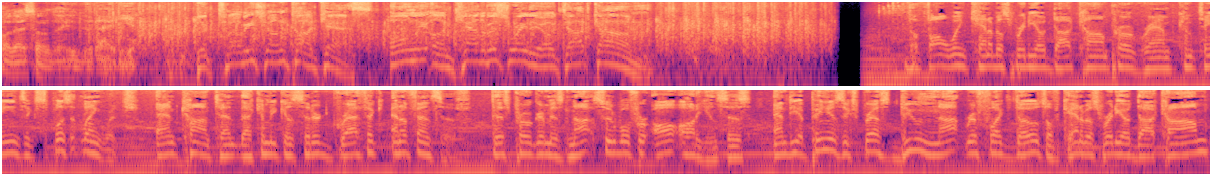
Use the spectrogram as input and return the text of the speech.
Oh, that sounds like a good idea. The Tommy Chong Podcast, only on CannabisRadio.com. The following CannabisRadio.com program contains explicit language and content that can be considered graphic and offensive. This program is not suitable for all audiences, and the opinions expressed do not reflect those of CannabisRadio.com,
